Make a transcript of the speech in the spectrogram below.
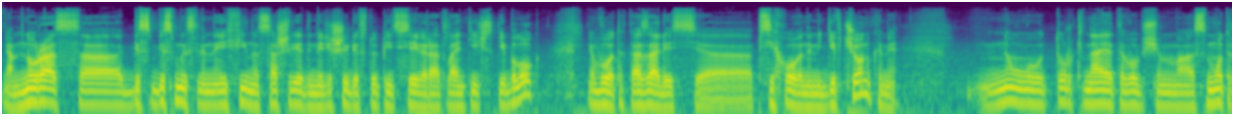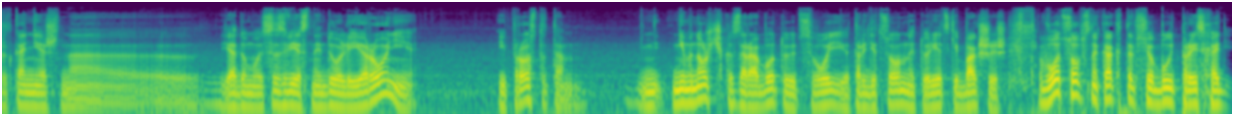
Там, ну, раз э, бес, бессмысленные финны со шведами решили вступить в Североатлантический блок, вот, оказались э, психованными девчонками – ну, турки на это, в общем, а, смотрят, конечно, э, я думаю, с известной долей иронии и просто там немножечко заработают свой традиционный турецкий бакшиш. Вот, собственно, как это все будет происходить.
